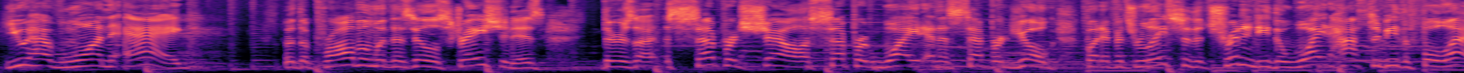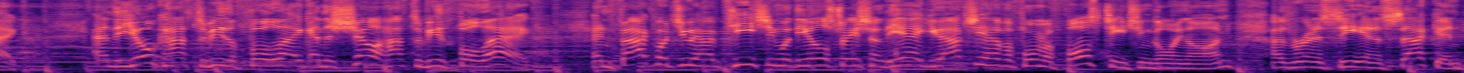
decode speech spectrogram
You have one egg, but the problem with this illustration is there's a separate shell, a separate white, and a separate yolk. But if it relates to the Trinity, the white has to be the full egg, and the yolk has to be the full egg, and the shell has to be the full egg. In fact, what you have teaching with the illustration of the egg, you actually have a form of false teaching going on, as we're going to see in a second,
